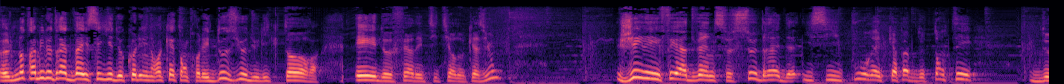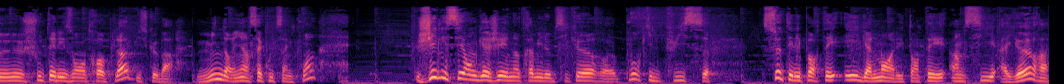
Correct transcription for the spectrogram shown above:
Euh, notre ami le Dread va essayer de coller une roquette entre les deux yeux du Lictor et de faire des petits tirs d'occasion. J'ai fait advance ce Dread ici pour être capable de tenter de shooter les zoanthropes là, puisque bah, mine de rien ça coûte 5 points. J'ai laissé engager notre ami le Psyker euh, pour qu'il puisse se téléporter et également aller tenter un psy ailleurs.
